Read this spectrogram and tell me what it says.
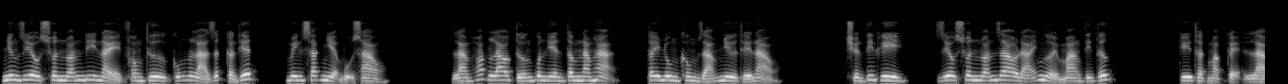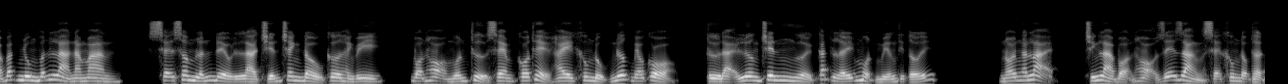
Nhưng Diêu Xuân đoán đi này phong thư cũng là rất cần thiết, minh xác nhiệm vụ sao. Làm hoắc lao tướng quân yên tâm Nam Hạ, Tây Nung không dám như thế nào. Truyền tin khi, Diêu Xuân đoán giao đái người mang tin tức. Kỳ thật mặc kệ là Bắc Nhung vẫn là Nam An, sẽ xâm lấn đều là chiến tranh đầu cơ hành vi, bọn họ muốn thử xem có thể hay không đục nước béo cỏ, từ đại lương trên người cắt lấy một miếng thì tới. Nói ngắn lại, chính là bọn họ dễ dàng sẽ không động thật.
